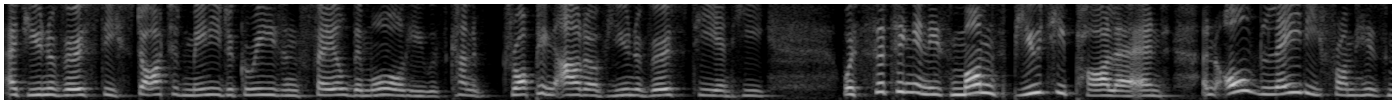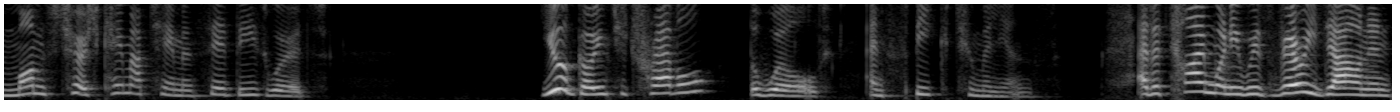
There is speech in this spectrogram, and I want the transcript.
at university, started many degrees and failed them all. He was kind of dropping out of university and he was sitting in his mom's beauty parlor, and an old lady from his mom's church came up to him and said these words You're going to travel the world and speak to millions at a time when he was very down and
